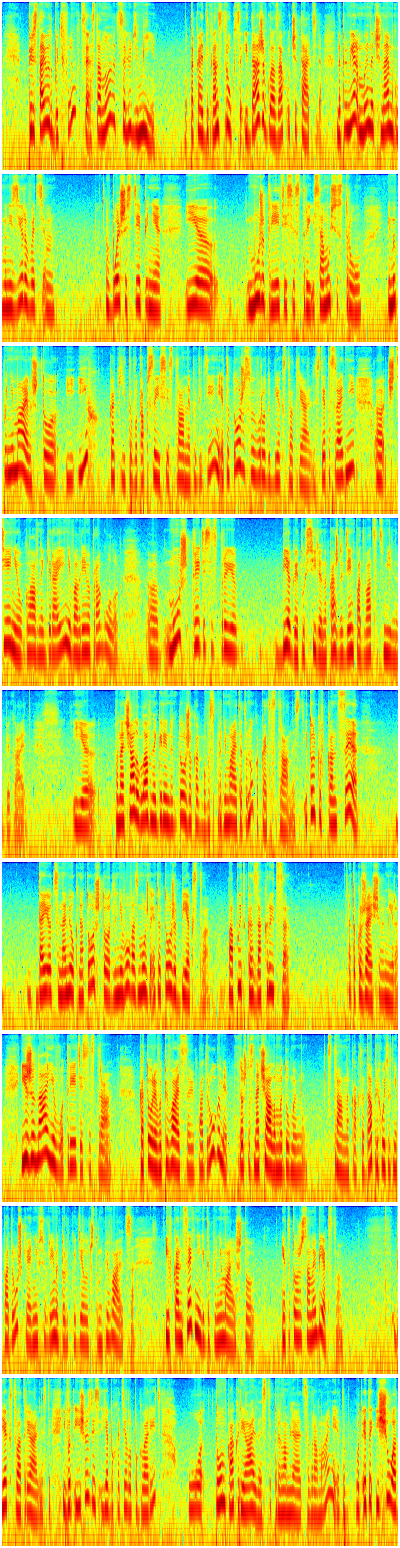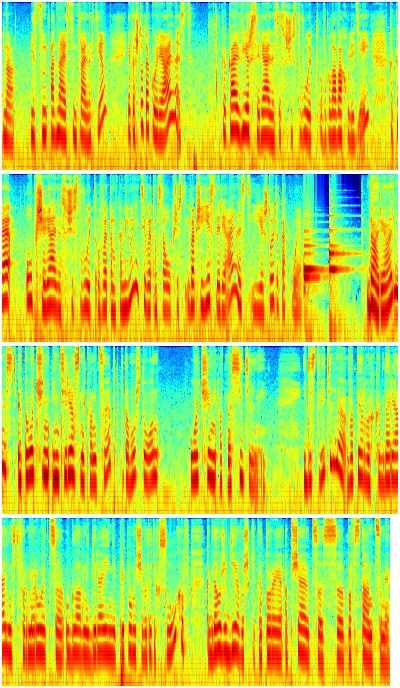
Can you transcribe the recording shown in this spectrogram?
перестают быть функцией, а становятся людьми. Вот такая деконструкция. И даже в глазах у читателя. Например, мы начинаем гуманизировать эм, в большей степени и мужа третьей сестры, и саму сестру. И мы понимаем, что и их какие-то вот обсессии, странное поведение, это тоже своего рода бегство от реальности. Это сродни э, чтению главной героини во время прогулок. Э, муж третьей сестры бегает усиленно, каждый день по 20 миль набегает. И поначалу главная героиня тоже как бы воспринимает это, ну, какая-то странность. И только в конце дается намек на то, что для него, возможно, это тоже бегство, попытка закрыться от окружающего мира. И жена его, третья сестра, которая выпивает с своими подругами, то, что сначала мы думаем, ну, странно как-то, да, приходят к ней подружки, они все время только делают, что напиваются. И в конце книги ты понимаешь, что это то же самое бегство бегство от реальности. И вот еще здесь я бы хотела поговорить о том, как реальность преломляется в романе. Это вот это еще одна из, одна из центральных тем. Это что такое реальность, какая версия реальности существует в головах у людей, какая общая реальность существует в этом комьюнити, в этом сообществе, и вообще есть ли реальность, и что это такое. Да, реальность — это очень интересный концепт, потому что он очень относительный. И действительно, во-первых, когда реальность формируется у главной героини при помощи вот этих слухов, когда уже девушки, которые общаются с повстанцами,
